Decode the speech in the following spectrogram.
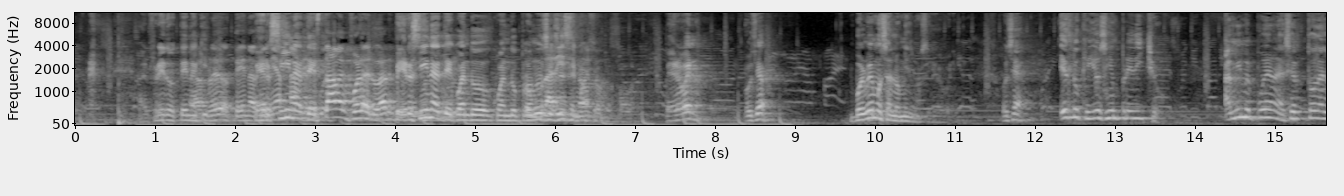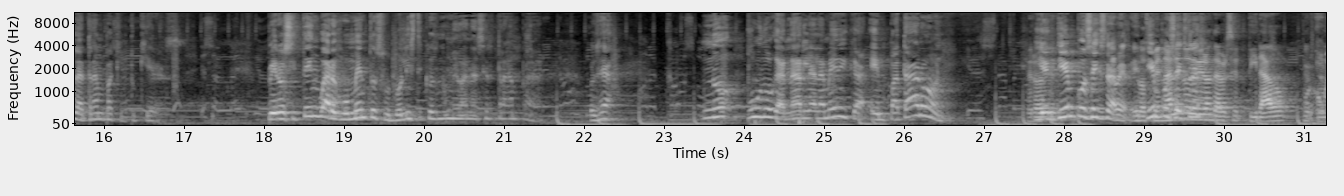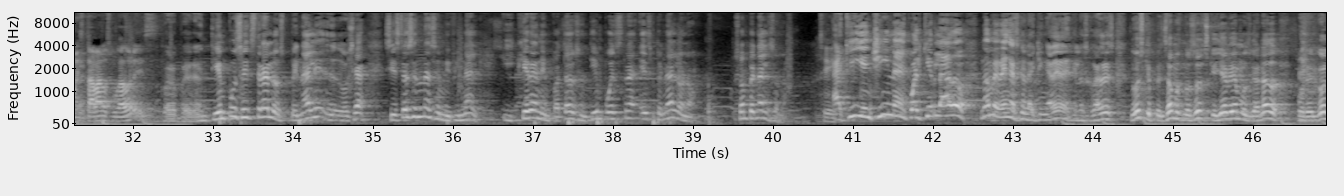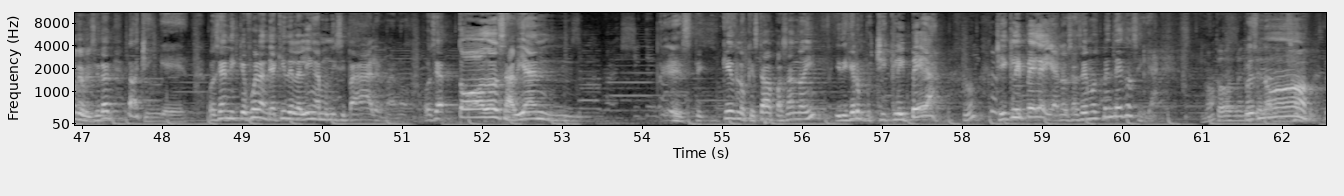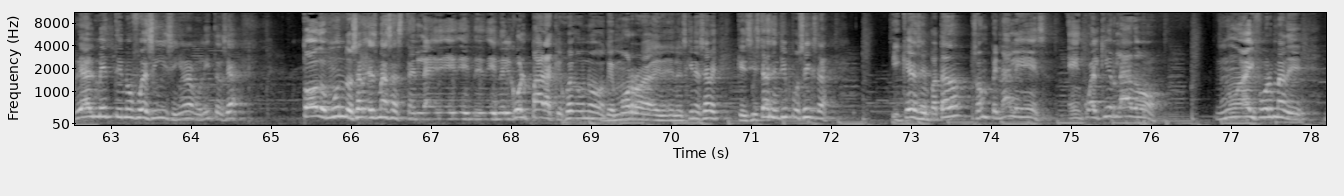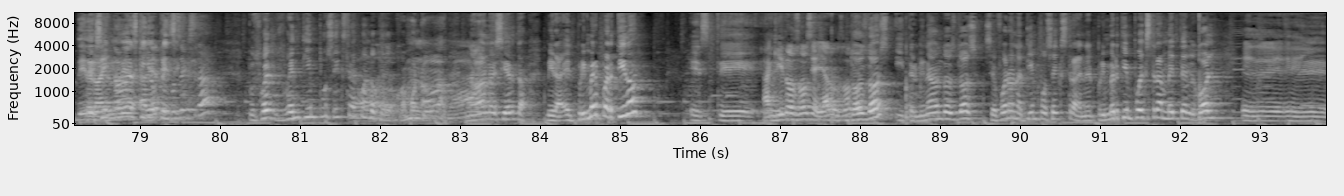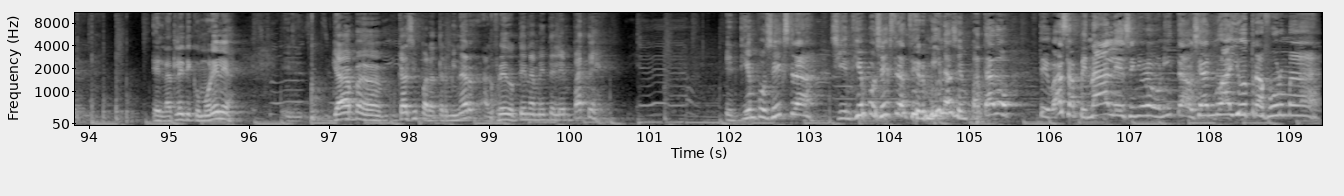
Alfredo Tena aquí. Alfredo Tena. Persínate. estaba en fuera de lugar. Persínate cuando, cuando pronuncias ese nombre, por favor. Pero bueno, o sea, volvemos a lo mismo, señor. O sea, es lo que yo siempre he dicho. A mí me pueden hacer toda la trampa que tú quieras. Pero si tengo argumentos futbolísticos, no me van a hacer trampa. O sea, no pudo ganarle al América. Empataron y en tiempos extra, a ver, en los tiempos penales extra. no debieron de haberse tirado por como estaban los jugadores. Pero, en tiempos extra, los penales, o sea, si estás en una semifinal y quedan empatados en tiempo extra, ¿es penal o no? ¿Son penales o no? Sí. Aquí en China, en cualquier lado. No me vengas con la chingadera de que los jugadores. No es que pensamos nosotros que ya habíamos ganado por el gol de visitante. No chingue. O sea, ni que fueran de aquí de la liga municipal, hermano. O sea, todos habían este, qué es lo que estaba pasando ahí y dijeron, pues chicle y pega, ¿no? Chicle y pega y ya nos hacemos pendejos y ya. ¿no? pues no, realmente no fue así, señora bonita, o sea, todo mundo sabe, es más, hasta en, el gol para que juega uno de morro en, la esquina, sabe que si estás en tiempos extra y quedas empatado, son penales en cualquier lado. No hay forma de, decir, no, es que yo pensé. extra? Pues fue, fue en tiempos extra cuando quedó. ¿Cómo no? No, no es cierto. Mira, el primer partido, este. Aquí eh, 2-2 y allá 2-2. 2-2 y terminaron 2-2. Se fueron a tiempos extra. En el primer tiempo extra mete el gol eh, eh, el Atlético Morelia. Ya eh, casi para terminar, Alfredo Tena mete el empate. En tiempos extra. Si en tiempos extra terminas empatado, te vas a penales, señora bonita. O sea, no hay otra forma.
